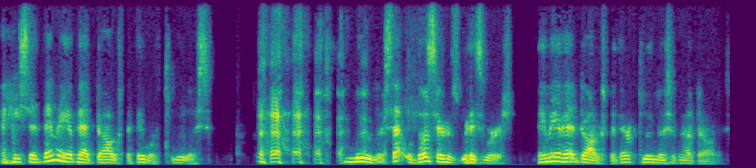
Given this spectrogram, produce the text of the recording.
And he said, they may have had dogs, but they were clueless. clueless. That those are his, his words. They may have had dogs, but they're clueless about dogs.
